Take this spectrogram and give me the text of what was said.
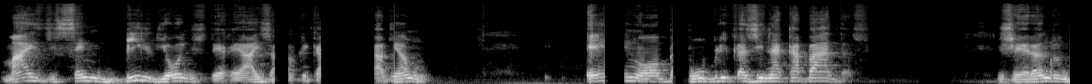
mais de 100 bilhões de reais aplicados em obras públicas inacabadas, gerando um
